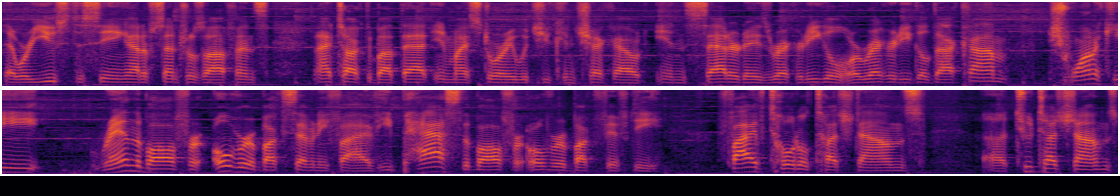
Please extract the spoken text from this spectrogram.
that we're used to seeing out of Central's offense. And I talked about that in my story, which you can check out in Saturday's Record Eagle or recordeagle.com. Schwannecke ran the ball for over a buck 75. He passed the ball for over a buck 50. Five total touchdowns. Uh, two touchdowns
